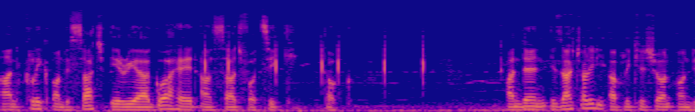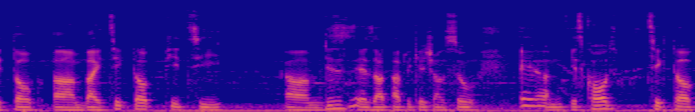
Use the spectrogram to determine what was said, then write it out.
and click on the search area. Go ahead and search for TikTok and then it's actually the application on the top um, by TikTok PT. Um, this is the exact application, so um, it's called TikTok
